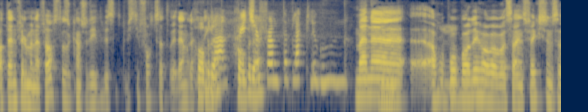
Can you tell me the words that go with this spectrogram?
at den filmen er først, og så kanskje de, hvis, hvis de fortsetter i den retningen. Creature from the Black Lagoon. Men eh, apropos body horror og science fiction, så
